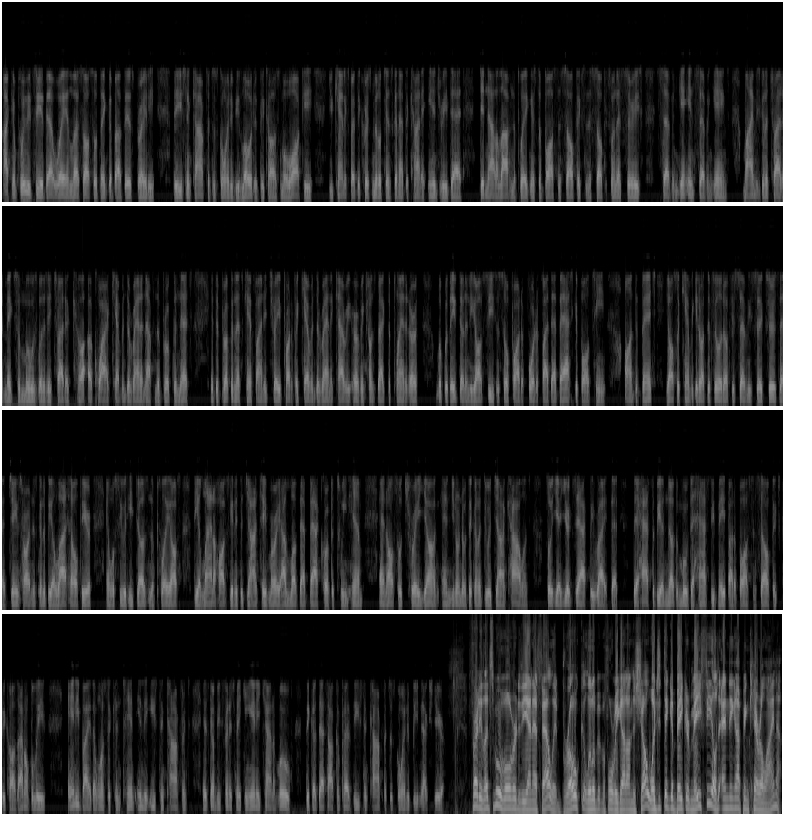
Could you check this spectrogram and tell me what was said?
I completely see it that way. And let's also think about this, Brady. The Eastern Conference is going to be loaded because Milwaukee, you can't expect that Khris Middleton's going to have the kind of injury that did not allow him to play against the Boston Celtics, and the Celtics won that series seven in seven games. Miami's going to try to make some moves, whether they try to acquire Kevin Durant or not from the Brooklyn Nets. If the Brooklyn Nets can't find a trade partner for Kevin Durant and Kyrie Irving comes back to planet Earth, look what they've done in the offseason so far to fortify that basketball team on the bench. You also can't forget about the Philadelphia 76ers, that James Harden is going to be a lot healthier, and we'll see what he does in the playoffs. The Atlanta Hawks getting Dejounte Murray. I love that backcourt between him and also Trae Young, and you don't know what they're going to do with John Collins. So, yeah, you're exactly right that there has to be another move that has to be made by the Boston Celtics because I don't believe anybody that wants to contend in the Eastern Conference is going to be finished making any kind of move because that's how competitive the Eastern Conference is going to be next year. Freddie, let's move over to the NFL. It broke a little bit before we got on the show. What'd you think of Baker Mayfield ending up in Carolina?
